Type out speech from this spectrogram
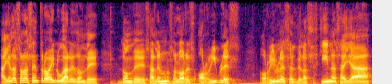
ahí en la zona centro hay lugares donde, donde salen unos olores horribles, horribles, el de las esquinas, allá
